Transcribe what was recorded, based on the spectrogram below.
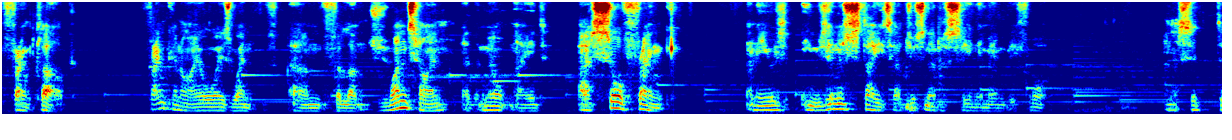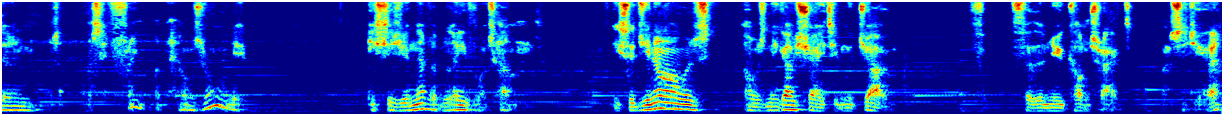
Frank Clark. Frank and I always went um, for lunch. One time at the Milkmaid, I saw Frank, and he was he was in a state I'd just never seen him in before. And I said, um, I said, Frank, what the hell's wrong with you? He says, You'll never believe what's happened. He said, You know, I was I was negotiating with Joe f- for the new contract. I said, Yeah.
